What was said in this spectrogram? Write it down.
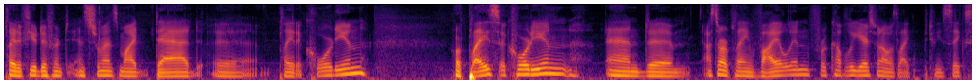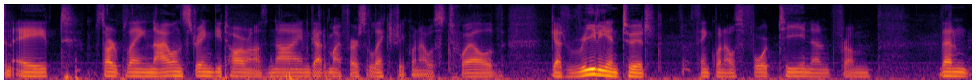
played a few different instruments. My dad uh, played accordion, or plays accordion, and um, I started playing violin for a couple of years when I was like between six and eight. Started playing nylon string guitar when I was nine. Got my first electric when I was twelve. Got really into it, think, when I was fourteen, and from then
